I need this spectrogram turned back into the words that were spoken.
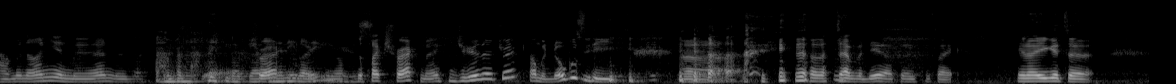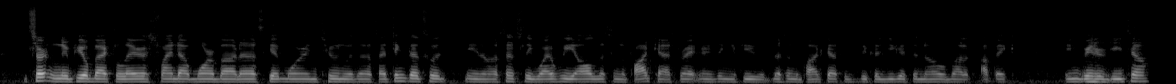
I'm an onion, man. I'm an onion. I've got Shrek, many like, you know, just like Shrek, man. Did you hear that, Shrek? I'm a noble steed. uh, you know, that type of deal. So it's just like, you know, you get to certainly peel back the layers, find out more about us, get more in tune with us. I think that's what you know, essentially why we all listen to podcasts, right? And I think if you listen to podcasts, it's because you get to know about a topic in greater Mhm. detail,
